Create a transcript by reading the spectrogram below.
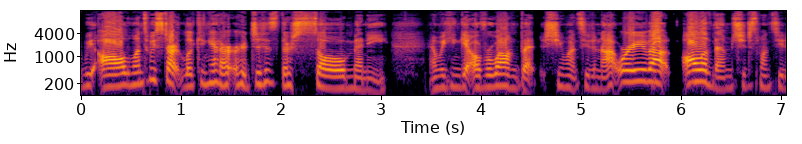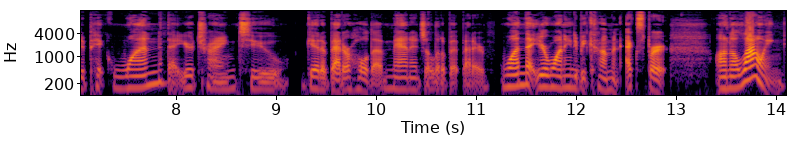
we all, once we start looking at our urges, there's so many and we can get overwhelmed. But she wants you to not worry about all of them. She just wants you to pick one that you're trying to get a better hold of, manage a little bit better, one that you're wanting to become an expert on allowing.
